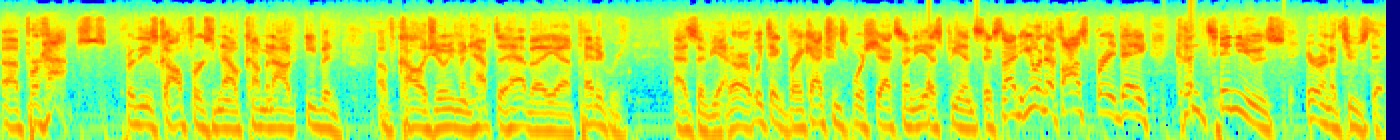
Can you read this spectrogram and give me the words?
Uh, perhaps for these golfers now coming out even of college, you don't even have to have a uh, pedigree as of yet. All right, we take a break. Action Sports Jax on ESPN 690. UNF Osprey Day continues here on a Tuesday.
